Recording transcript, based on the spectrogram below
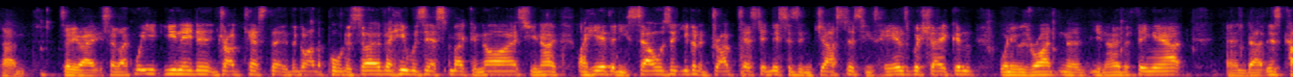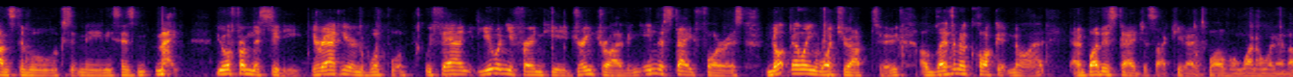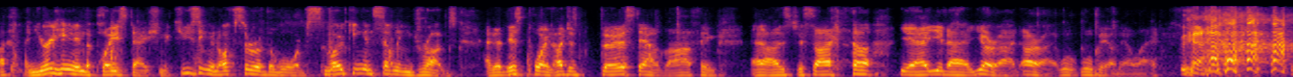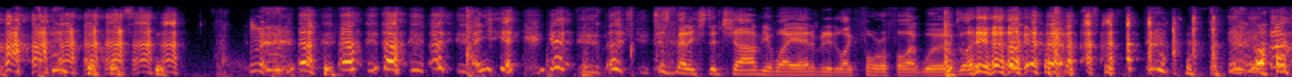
Um, so anyway, so like we, you need to drug test the, the guy that pulled us over. He was there smoking ice. You know, I hear that he sells it. You got to drug test him. This is injustice. His hands were shaking when he was writing the, you know, the thing out. And uh, this constable looks at me and he says, "Mate, you're from the city. You're out here in Whoop Whoop. We found you and your friend here drink driving in the state forest, not knowing what you're up to, 11 o'clock at night. And by this stage, it's like, you know, 12 or 1 or whatever. And you're here in the police station accusing an officer of the law of smoking and selling drugs. And at this point, I just burst out laughing. And I was just like, oh, yeah, you know, you're right. All right, we'll, we'll be on our way. just managed to charm your way out of it in like four or five words. I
